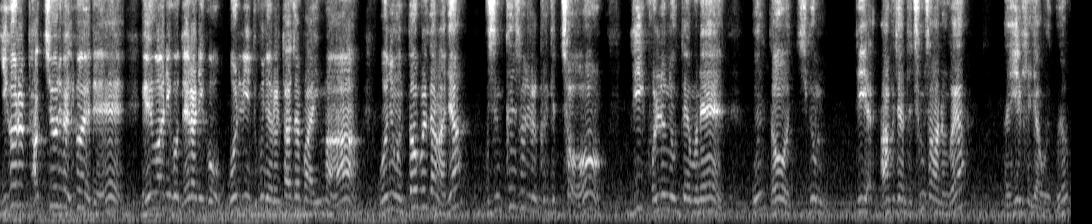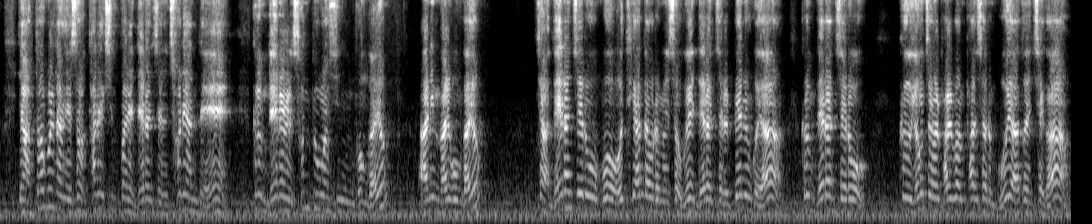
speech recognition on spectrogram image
이거를 박지원이가 읽어야 돼. 애완이고 내란이고 원인이 누구냐를 따져봐 임마. 원흉은 더블 당하냐? 무슨 큰 소리를 그렇게 쳐? 네 권력욕 때문에 응? 너 지금 네 아버지한테 충성하는 거야? 이렇게 얘기하고 있고요. 야 더블 당해서 탄핵 심판에 내란죄는 철회한대. 그럼 내란을 선동하신 건가요? 아님 말고인가요? 자 내란죄로 뭐 어떻게 한다 그러면서 왜 내란죄를 빼는 거야? 그럼 내란죄로 그 영장을 발부한 판사는 뭐야 도대체가?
